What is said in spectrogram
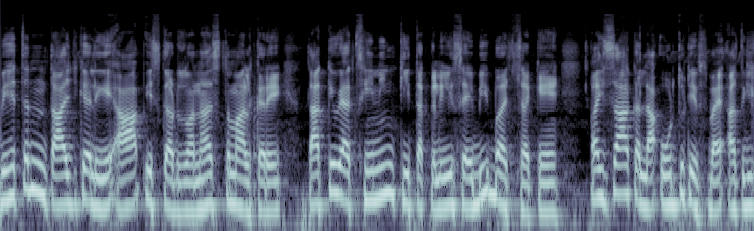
बेहतर नतज के लिए आप इसका रोज़ाना इस्तेमाल करें ताकि वैक्सीनिंग की तकलीफ़ से भी बच सकें। अज़ाक उर्दू टिप्स बाय अतिल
